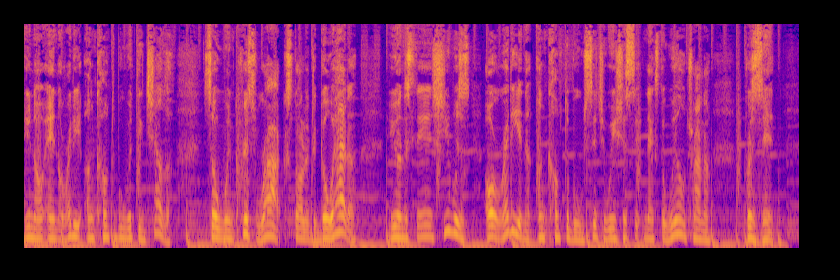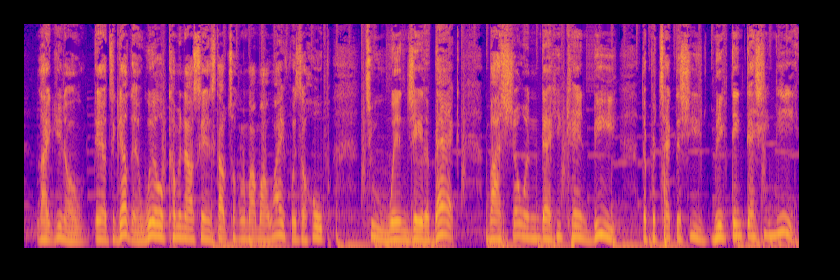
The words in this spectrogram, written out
you know, and already uncomfortable with each other. So when Chris Rock started to go at her, you understand? She was already in an uncomfortable situation sitting next to Will trying to present. Like you know they're together. And will coming out saying stop talking about my wife was a hope to win jada back by showing that he can be the protector she may think that she need.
